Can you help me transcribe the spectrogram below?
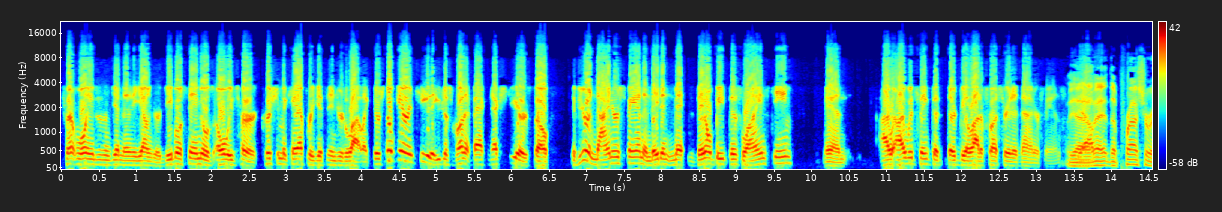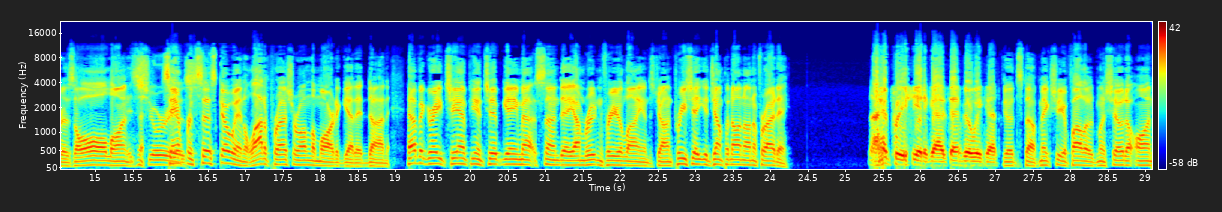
Trent Williams isn't getting any younger. Deebo Samuel's always hurt. Christian McCaffrey gets injured a lot. Like there's no guarantee that you just run it back next year. So if you're a Niners fan and they didn't they don't beat this Lions team, man, I, I would think that there'd be a lot of frustrated Niner fans. Yeah, Yeah. the pressure is all on sure San is. Francisco and a lot of pressure on Lamar to get it done. Have a great championship game out Sunday. I'm rooting for your Lions, Jon. Appreciate you jumping on on a Friday. I appreciate it, guys. Have a good weekend. Good stuff. Make sure you follow Machota on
